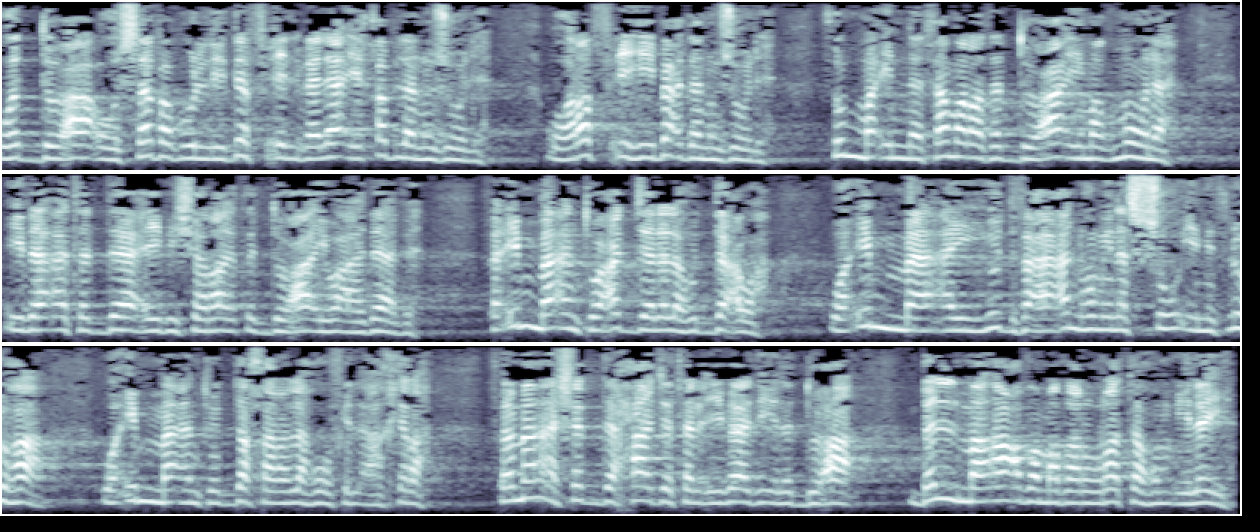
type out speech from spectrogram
والدعاء سبب لدفع البلاء قبل نزوله ورفعه بعد نزوله. ثم إن ثمرة الدعاء مضمونة إذا أتى الداعي بشرائط الدعاء وآدابه. فإما أن تعجل له الدعوة وإما أن يدفع عنه من السوء مثلها وإما أن تدخر له في الآخرة. فما أشد حاجة العباد إلى الدعاء بل ما أعظم ضرورتهم إليه.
